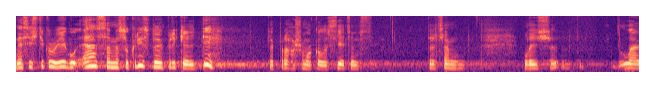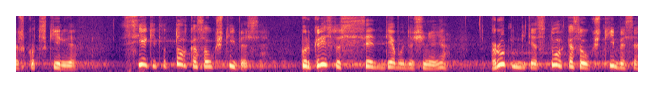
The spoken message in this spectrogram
Nes iš tikrųjų, jeigu esame su Kristumi prikelti, kaip prašoma kolosiečiams trečiam laiš, laiško skyriuje. Siekite to, kas aukštybėse, kur Kristus sėdi Dievo dešinėje. Rūpinkitės tuo, kas aukštybėse,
